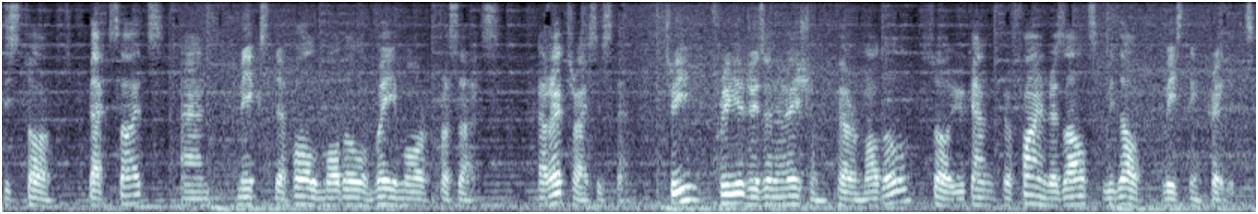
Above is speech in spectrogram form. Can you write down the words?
distort backsides and makes the whole model way more precise. A retry system. 3 free regeneration per model, so you can refine results without wasting credits.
